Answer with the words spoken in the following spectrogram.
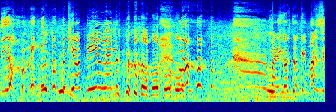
mío. Qué horrible. Qué pasa?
